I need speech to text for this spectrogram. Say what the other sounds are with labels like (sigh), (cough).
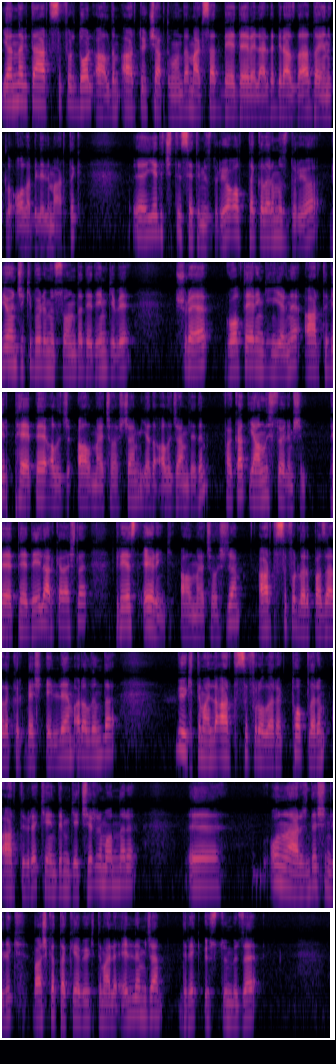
Yanına bir tane artı 0 dol aldım. Artı 3 yaptım onda. Maksat BDV'lerde biraz daha dayanıklı olabilelim artık. 7 çitin setimiz duruyor. Old takılarımız duruyor. Bir önceki bölümün sonunda dediğim gibi şuraya Gold Earring'in yerine artı bir PP alıcı, almaya çalışacağım ya da alacağım dedim. Fakat yanlış söylemişim. PP değil arkadaşlar. Priest Earring almaya çalışacağım. Artı sıfırları pazarda 45-50 M aralığında. Büyük ihtimalle artı sıfır olarak toplarım. Artı 1'e kendim geçiririm onları. Ee, onun haricinde şimdilik başka takıya büyük ihtimalle ellemeyeceğim. Direkt üstümüze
